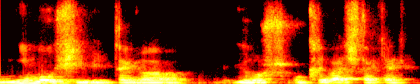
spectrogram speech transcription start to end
nie musi tego już ukrywać tak, jak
